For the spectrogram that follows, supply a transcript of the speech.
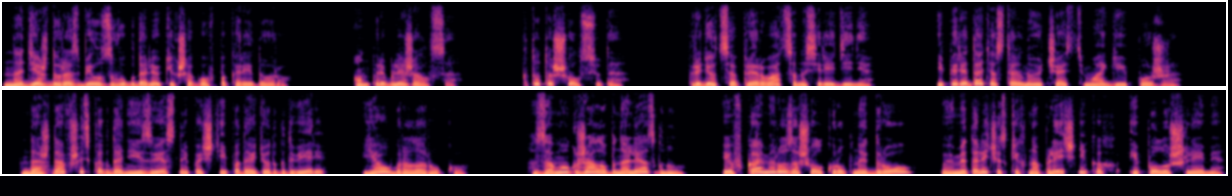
Надежду разбил звук далеких шагов по коридору. Он приближался. Кто-то шел сюда. Придется прерваться на середине и передать остальную часть магии позже. Дождавшись, когда неизвестный почти подойдет к двери, я убрала руку. Замок жалобно лязгнул, и в камеру зашел крупный дроу в металлических наплечниках и полушлеме.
